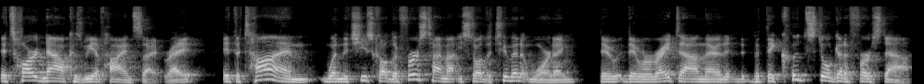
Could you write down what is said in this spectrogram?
it's hard now because we have hindsight, right? At the time when the Chiefs called their first timeout, you saw the two minute warning. They they were right down there, but they could still get a first down.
